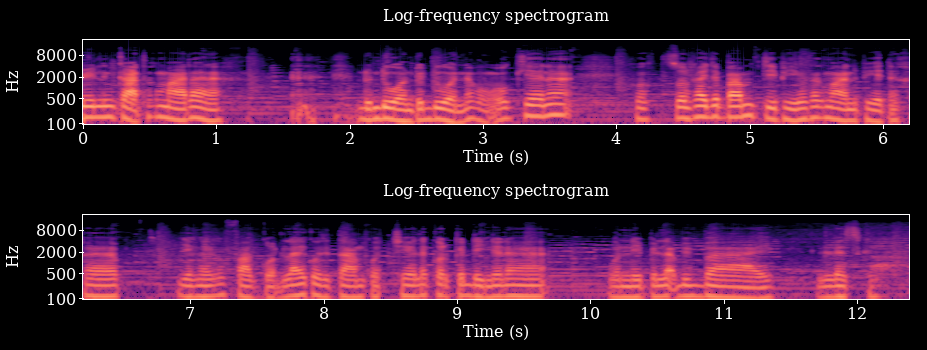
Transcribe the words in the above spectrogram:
มีลิงการ์ดทักมาได้นะด่วนๆด่วนๆนะผมโอเคนะฮะส่วนใครจะปั๊ม GP ก็ทักมาในเพจนะครับ ยังไงก็ฝากกดไลค์ กดติดตาม กดแชร์ และกดกระดิ่งด้วยนะฮะ วันนี้เป็นละบ๊ายบาย let's go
